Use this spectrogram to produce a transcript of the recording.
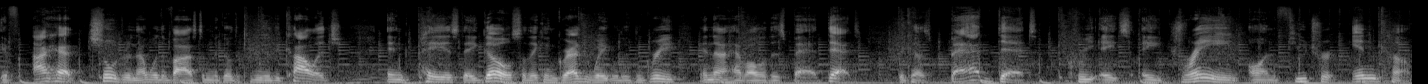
if I had children, I would advise them to go to community college and pay as they go so they can graduate with a degree and not have all of this bad debt. Because bad debt creates a drain on future income.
